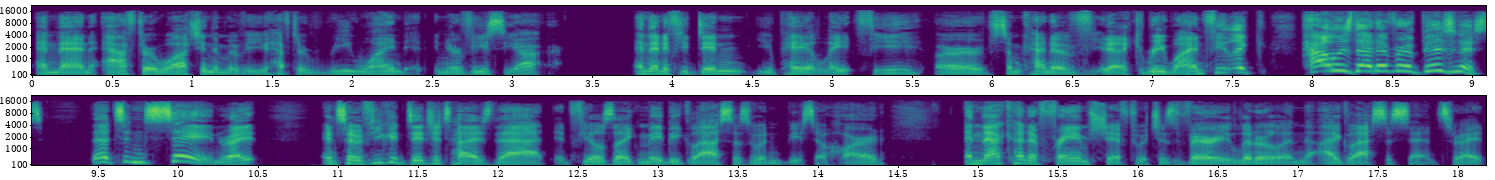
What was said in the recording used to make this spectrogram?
And then after watching the movie, you have to rewind it in your VCR. And then if you didn't, you pay a late fee or some kind of, you know, like rewind fee. Like, how is that ever a business? That's insane, right? And so if you could digitize that, it feels like maybe glasses wouldn't be so hard. And that kind of frame shift, which is very literal in the eyeglasses sense, right,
